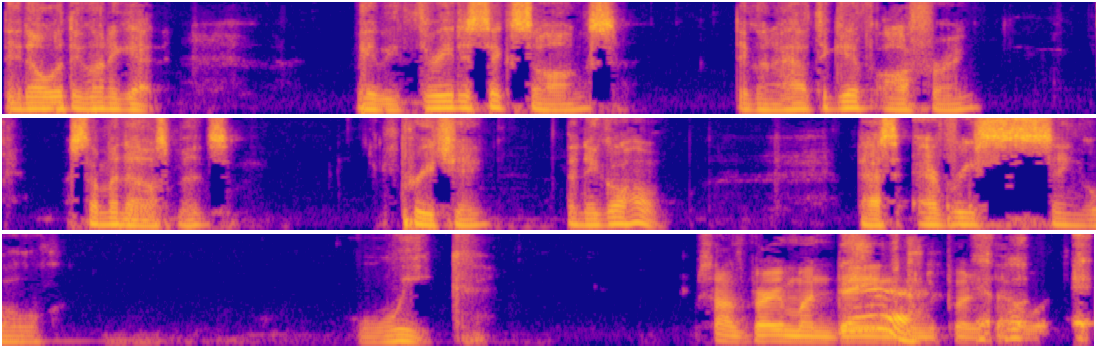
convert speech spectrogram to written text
They know what they're going to get. Maybe three to six songs. They're going to have to give offering some hmm. announcements preaching then they go home. That's every single week sounds very mundane Yeah. when you put it it, that way. it-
